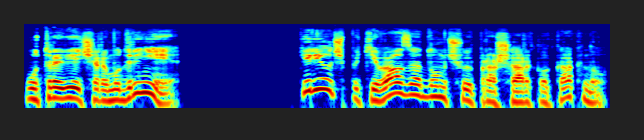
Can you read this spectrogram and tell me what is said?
утро вечера мудренее». Кириллович покивал задумчиво и прошаркал к окну.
